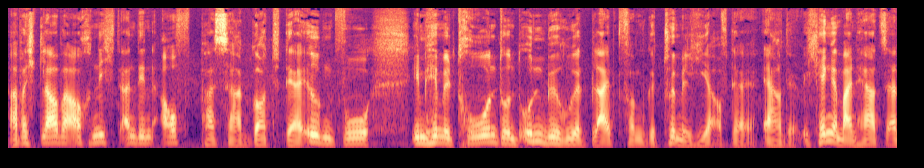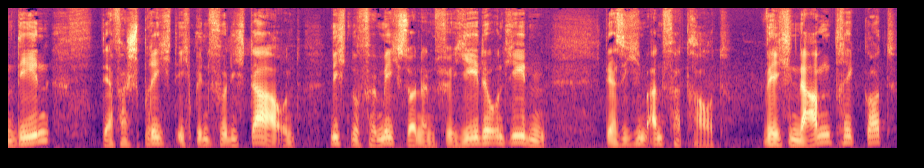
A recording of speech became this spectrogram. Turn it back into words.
aber ich glaube auch nicht an den Aufpasser Gott, der irgendwo im Himmel thront und unberührt bleibt vom Getümmel hier auf der Erde. Ich hänge mein Herz an den, der verspricht, ich bin für dich da und nicht nur für mich, sondern für jede und jeden, der sich ihm anvertraut. Welchen Namen trägt Gott?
